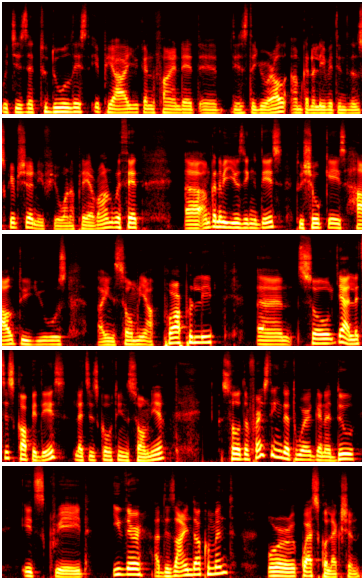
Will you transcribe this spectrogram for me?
which is a to-do list API. You can find it. Uh, this is the URL. I'm going to leave it in the description if you want to play around with it. Uh, I'm going to be using this to showcase how to use uh, Insomnia properly. And so, yeah, let's just copy this. Let's just go to Insomnia. So the first thing that we're going to do is create either a design document or a request collection.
